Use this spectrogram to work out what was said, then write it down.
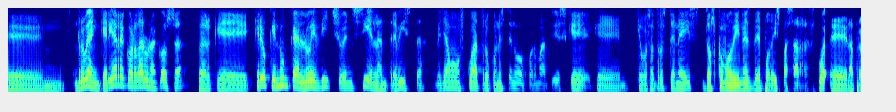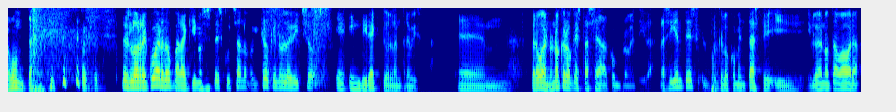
Eh, Rubén, quería recordar una cosa, porque creo que nunca lo he dicho en sí en la entrevista, porque llevamos cuatro con este nuevo formato, y es que, que, que vosotros tenéis dos comodines de podéis pasar eh, la pregunta. Entonces lo recuerdo para quien nos esté escuchando, porque creo que no lo he dicho indirecto en la entrevista. Eh, pero bueno, no creo que esta sea comprometida. La siguiente es, porque lo comentaste y, y lo he anotado ahora,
